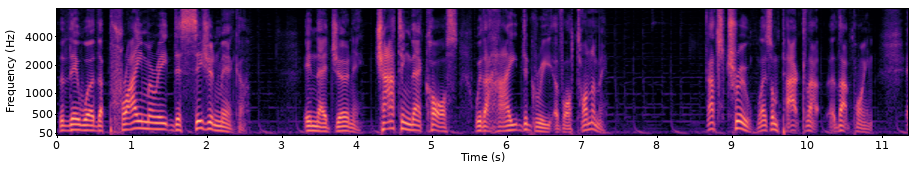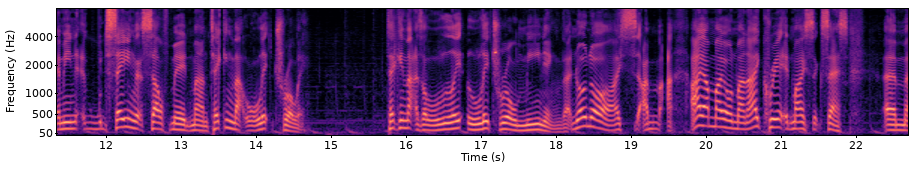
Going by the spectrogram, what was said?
that they were the primary decision maker in their journey, charting their course with a high degree of autonomy. That's true. Let's unpack that at that point. I mean, saying that self made man, taking that literally, taking that as a li- literal meaning that no, no, I, I'm, I am my own man. I created my success. Um,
